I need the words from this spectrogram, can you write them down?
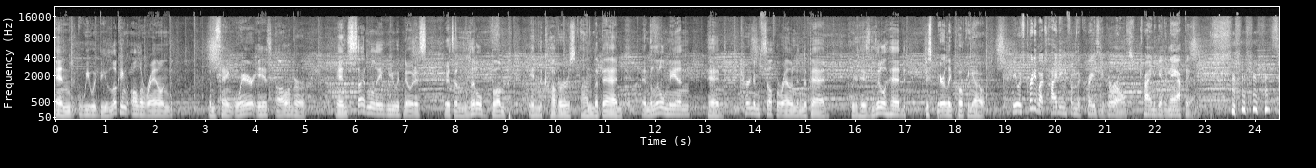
and we would be looking all around and saying, Where is Oliver? And suddenly we would notice there's a little bump in the covers on the bed, and the little man had turned himself around in the bed with his little head just barely poking out. He was pretty much hiding from the crazy girls, trying to get a nap in.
